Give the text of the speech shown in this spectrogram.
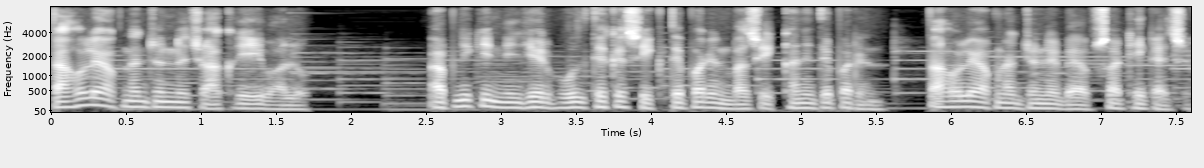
তাহলে আপনার জন্য চাকরিই ভালো। আপনি কি নিজের ভুল থেকে শিখতে পারেন বা শিক্ষা নিতে পারেন? তাহলে আপনার জন্য ব্যবসা ঠিক আছে।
